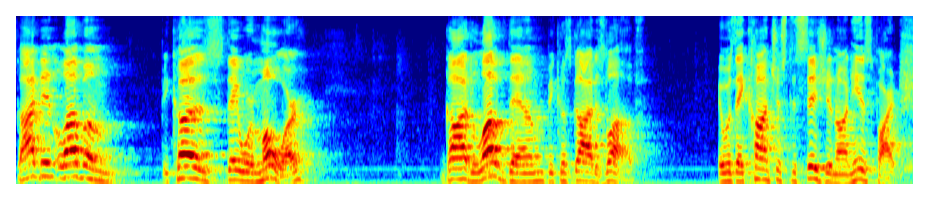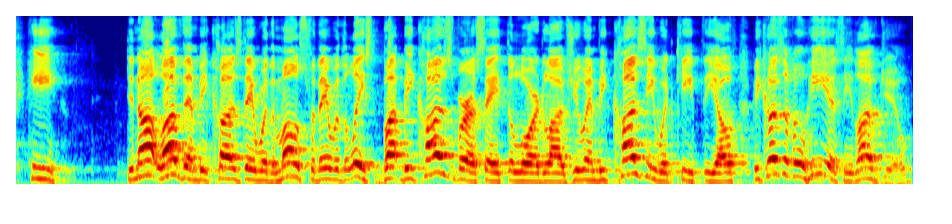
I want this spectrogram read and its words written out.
God didn't love them because they were more. God loved them because God is love. It was a conscious decision on his part. He did not love them because they were the most, for they were the least, but because, verse 8, the Lord loves you, and because he would keep the oath, because of who he is, he loved you.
